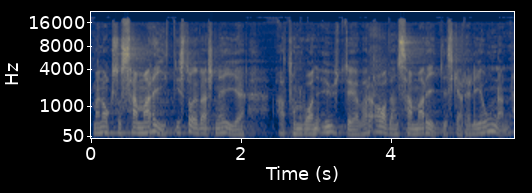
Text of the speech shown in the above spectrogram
Men också samaritiskt i vers 9 att hon var en utövare av den samaritiska religionen.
